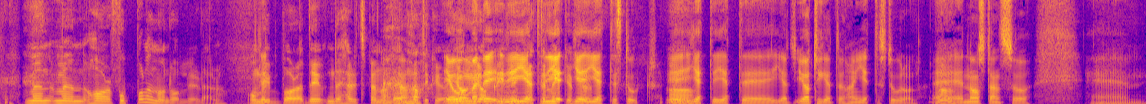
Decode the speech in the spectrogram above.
men, men har fotbollen någon roll i det där då? Om Det- vi bara, det, det här är ett spännande ämne tycker jag. Jo, jag men jag det, det är jätte, för- jättestort. Ja. Eh, Jätte, jätte, jag, jag tycker att det har en jättestor roll. Ja. Eh, någonstans så ehm,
